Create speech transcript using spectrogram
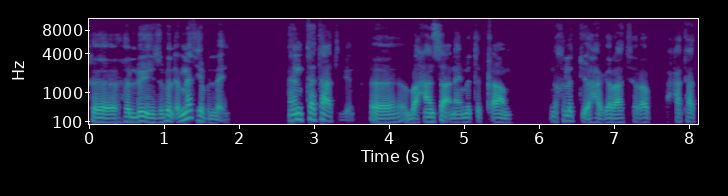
ክህሉ እዩ ዝብል እምነት የብለይን። እንተታት ግን ብሓንሳእ ናይ ምጥቃም ንክልቲኡ ሃገራት ረብሓታት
